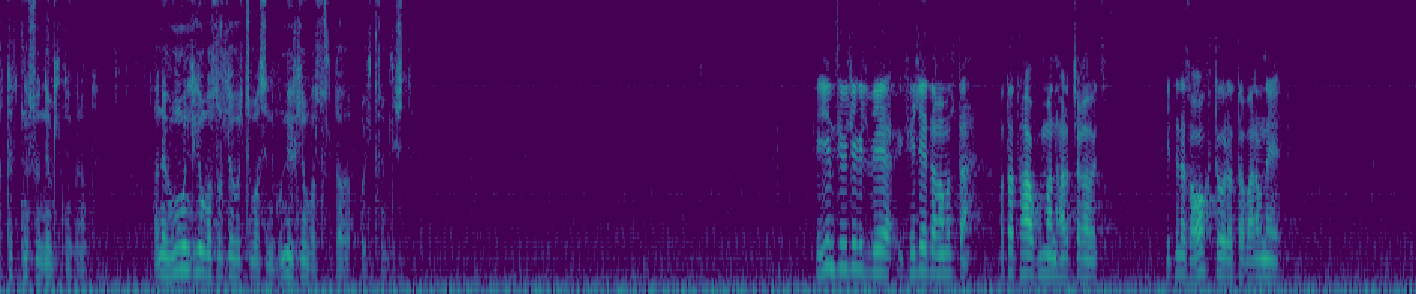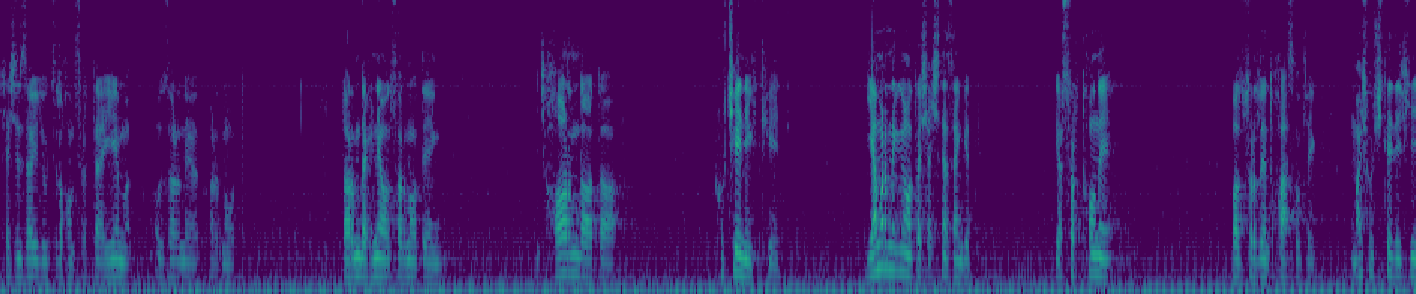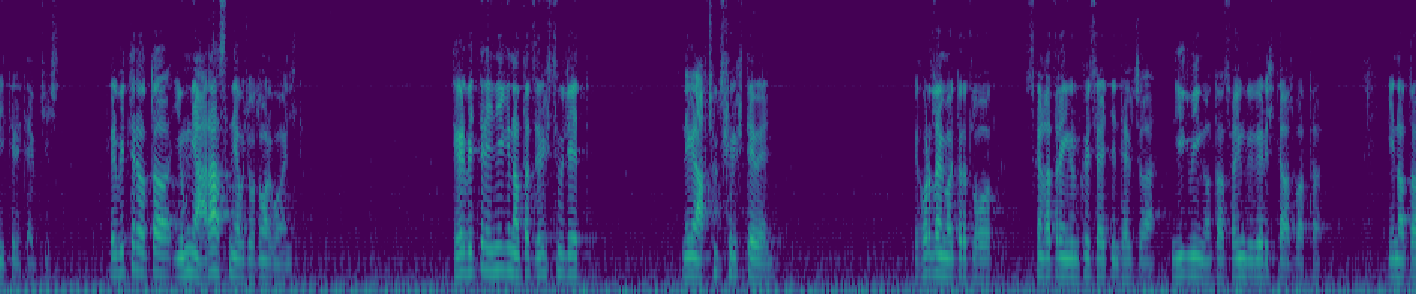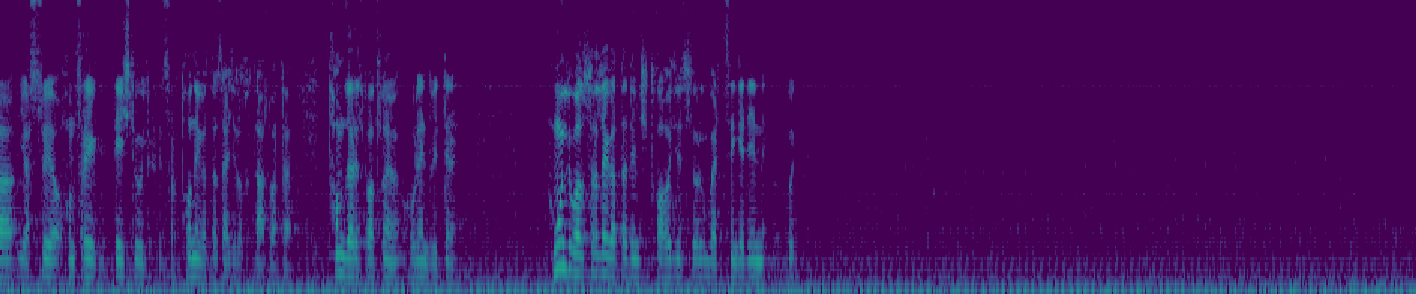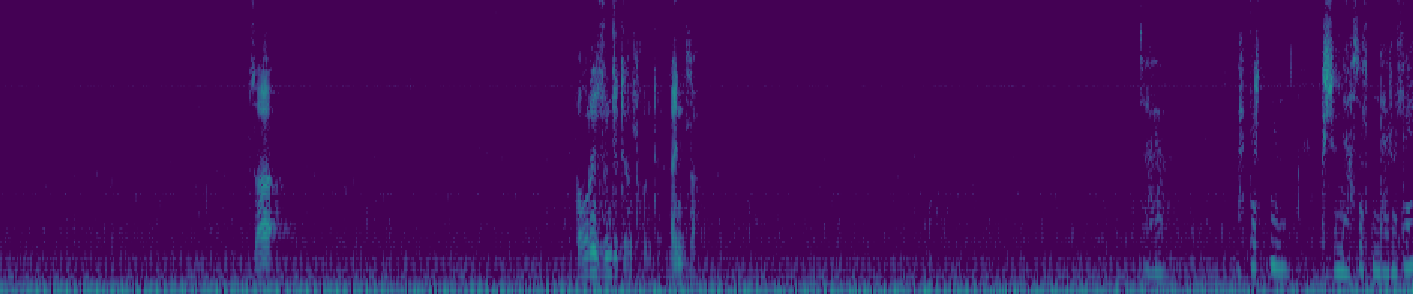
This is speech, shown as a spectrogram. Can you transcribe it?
Батэрд нэг шүү нэмэлт нэг минут. Таны хүмүүнлэгийн боловсролын хөлчин бас энэ хүний эрхийн боловсролтой уйлдах юм л шүү дээ. Ийм зүйлийг л би хэлээд байгаа юм л да. Одоо та бүхэн маань харж байгаа үз. Биднээс огт өөр одоо баруун шашин соёл үзэл ухамсартай ийм улс орны орнууд дорн дахны улс орнуудын энэ хоорондоо одоо хүчээ нэгтгэхэд ямар нэгэн одоо шашнаас ангид ёс суртахууны боловсролын тухай асуудлыг маш хүчтэй дэлхийн нийтээр тавьж байна шүү дээ. Тэгэхээр бид нар одоо юмны араас нь явж улмааргүй байна л дээ. Тэгэхээр бид нар энийг нь одоо зэрэгцүүлээд нэг нь авч үзэх хэрэгтэй байна. Их хурлын удирдлагууд засгийн газрын ерөнхий сайдын тавьж байгаа нийгмийн одоо соён гэгэрэлтэй холбоотой энэ одоо ёс зүй ухамсарыг дээшлүүлэх, суртахууныг одоо сайжруулахтай холбоотой том зорилт бодлогын хүрээнд бид нэр хүмүүнлэг боловсролыг одоо дэмжих тухай хуулийн төсөл өргөн барьсан гэдэг энэ За. Дугуурын сүнжид төрөлх үнд 87 Эрдэнэ гишүүний асуултанд хариулъя.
